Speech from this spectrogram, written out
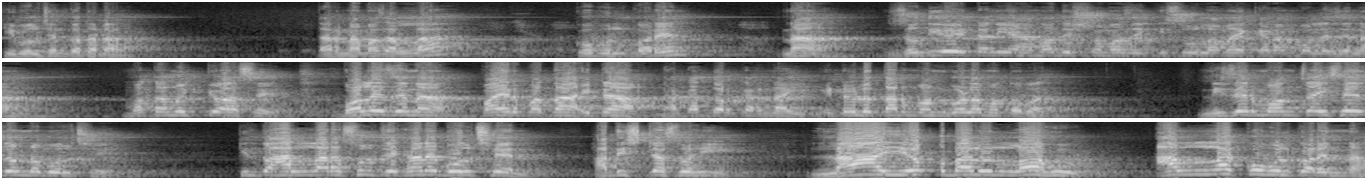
কি বলছেন কথাটা? তার নামাজ আল্লাহ কবুল করেন না। যদিও এটা নিয়ে আমাদের সমাজে কিছু ওলামায় কেরাম বলে যে না মতানৈক্য আছে। বলে যে না, পায়ের পাতা, এটা ঢাকার দরকার নাই, এটা হলো তার মন গড়া মতবাদ। নিজের মন চাইছে এজন্য বলছে। কিন্তু আল্লাহ রাসুল যেখানে বলছেন, হাদিসটা সহি আল্লাহ কবুল করেন না।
